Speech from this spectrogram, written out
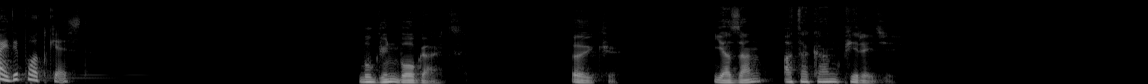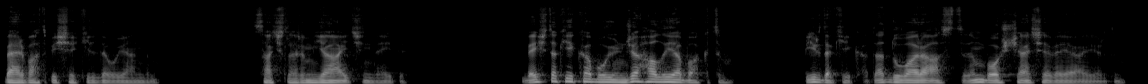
Haydi Podcast. Bugün Bogart. Öykü. Yazan Atakan Pireci. Berbat bir şekilde uyandım. Saçlarım yağ içindeydi. Beş dakika boyunca halıya baktım. Bir dakikada duvara astığım boş çerçeveye ayırdım.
